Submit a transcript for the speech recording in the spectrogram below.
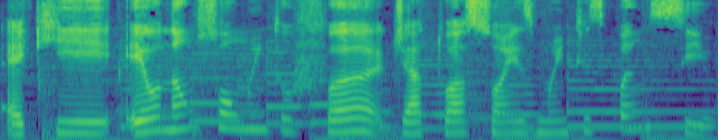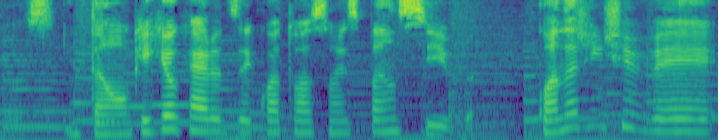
é que eu não sou muito fã de atuações muito expansivas. Então, o que, que eu quero dizer com atuação expansiva? Quando a gente vê,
